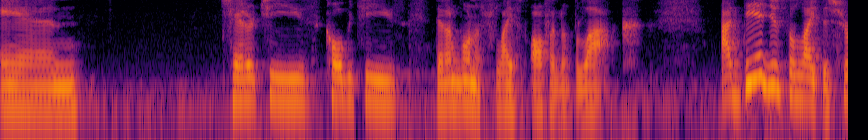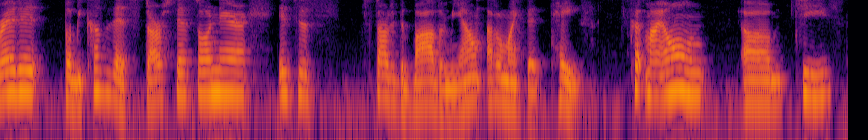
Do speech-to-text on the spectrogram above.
and cheddar cheese, Colby cheese that I'm going to slice off of the block. I did used to like to shred it, but because of that starch that's on there, it just started to bother me. I don't, I don't like that taste. Cut my own um, cheese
